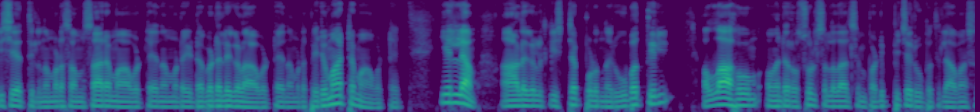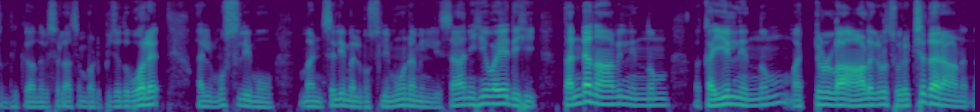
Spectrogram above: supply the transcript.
വിഷയത്തിലും നമ്മുടെ സംസാരമാവട്ടെ നമ്മുടെ ഇടപെടലുകളാവട്ടെ നമ്മുടെ പെരുമാറ്റമാവട്ടെ എല്ലാം ആളുകൾക്ക് ഇഷ്ടപ്പെടുന്ന രൂപത്തിൽ അള്ളാഹുവും അവന്റെ റസൂൽ സല്ലാസ്ലം പഠിപ്പിച്ച രൂപത്തിലാവാൻ ശ്രദ്ധിക്കുക. എന്ന് വിശ്വലാസം പഠിപ്പിച്ചതുപോലെ അൽ മുസ്ലിമു മൻസലിം അൽ മുസ്ലിമൂന മിൻ ലിസാനിഹി വയദിഹി തന്റെ നാവിൽ നിന്നും കയ്യിൽ നിന്നും മറ്റുള്ള ആളുകൾ സുരക്ഷിതരാണ്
